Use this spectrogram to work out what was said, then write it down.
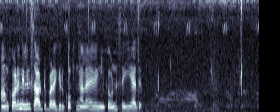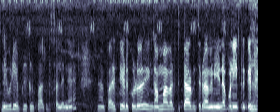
அவங்க குழந்தைலேருந்து சாப்பிட்டு பழகிருக்கோம். அதனால் எங்களுக்கு ஒன்றும் செய்யாது. இந்த வீடியோ எப்படி இருக்குன்னு பார்த்துட்டு சொல்லுங்கள் நான் பருத்தி எடுக்கூட எங்கள் அம்மா வேறு திட்ட ஆரம்பிச்சிடுவாங்க நீ என்ன பண்ணிகிட்ருக்குன்னு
